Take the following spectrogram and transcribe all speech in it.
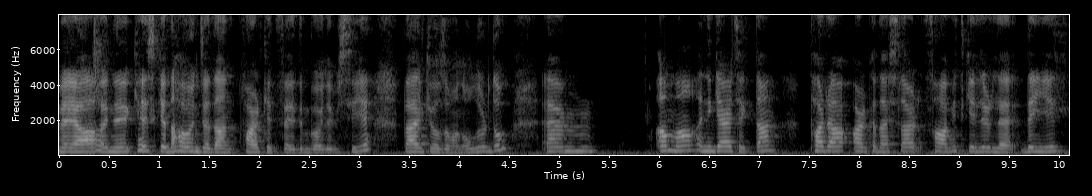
veya hani keşke daha önceden fark etseydim böyle bir şeyi. Belki o zaman olurdum. Ee, ama hani gerçekten para arkadaşlar sabit gelirle değil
